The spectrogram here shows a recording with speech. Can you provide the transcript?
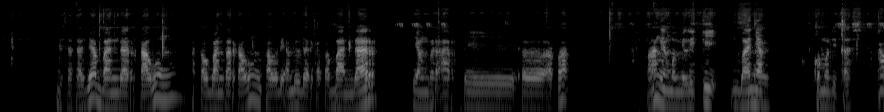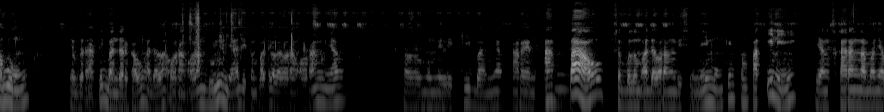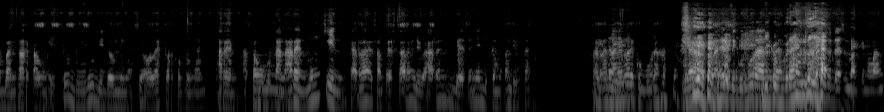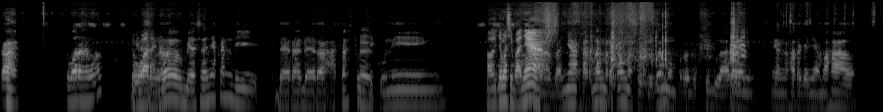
bisa saja bandar kawung atau bantar kawung kalau diambil dari kata bandar yang berarti eh, apa orang yang memiliki banyak Hmm. komoditas kawung ya berarti bandar kawung adalah orang-orang dulunya ditempati oleh orang-orang yang eh, memiliki banyak aren atau sebelum ada orang di sini mungkin tempat ini yang sekarang namanya Bantar Kaung itu dulu didominasi oleh perkebunan aren atau Hmm. hutan aren mungkin karena sampai sekarang juga aren biasanya ditemukan di hutan karena di, di kuburan. ya terakhir di kuburan Di kan. kuburan, Sekarang iya. sudah semakin langka Keluaran emang? Luar Biasa- ini. oh, biasanya kan di daerah-daerah atas tuh Hmm. Cikuning Kalau itu masih banyak. nah, banyak karena mereka masih juga memproduksi gula aren yang harganya mahal.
